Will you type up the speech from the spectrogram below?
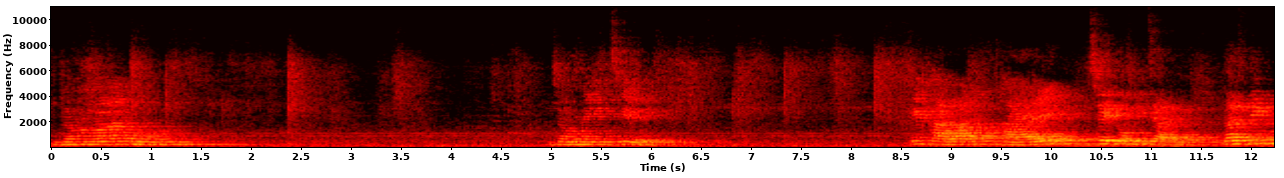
જમવાનું જમે છે. તે ખાવાનું ખાય છે તો વિચારો નજીક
